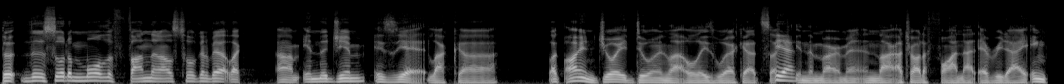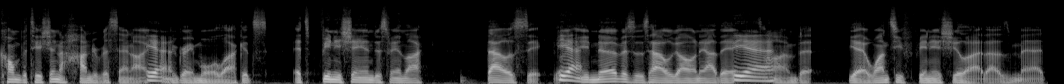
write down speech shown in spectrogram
the the sort of more the fun that I was talking about, like um, in the gym is yeah, like uh, like I enjoy doing like all these workouts like Yeah. in the moment, and like I try to find that every day in competition. hundred percent, I Yeah. can agree more. Like it's it's finishing and just being like. That was sick. Like, Yeah. You're nervous as hell going out there at the Yeah. time, but yeah, once you finish, you're like, that was mad.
